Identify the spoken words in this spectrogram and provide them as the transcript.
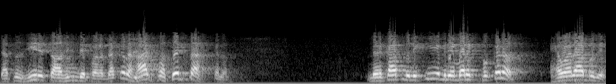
ده تزير تعظيم ده پر ده كنا هاك فاسكتا كنا مرکات ملکی ابن مرک پکنا حوالا بده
